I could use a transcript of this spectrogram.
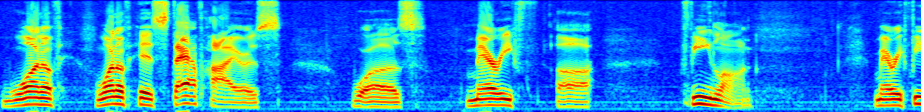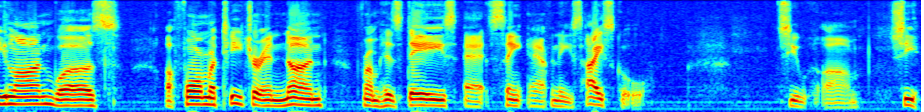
one of one of his staff hires was Mary uh, Fenlon. Mary Fenlon was a former teacher and nun from his days at St. Anthony's High School. She um she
